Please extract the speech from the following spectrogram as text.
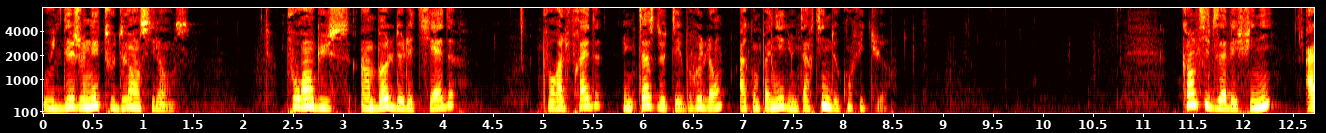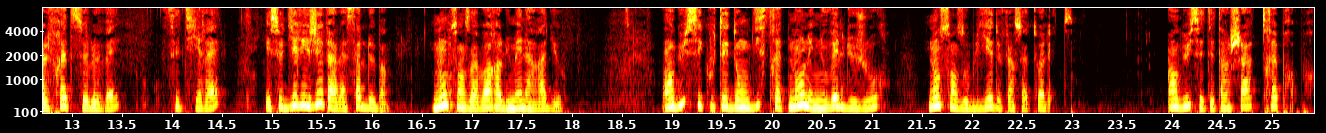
où ils déjeunaient tous deux en silence. Pour Angus, un bol de lait tiède, pour Alfred, une tasse de thé brûlant accompagnée d'une tartine de confiture. Quand ils avaient fini, Alfred se levait, s'étirait et se dirigeait vers la salle de bain, non sans avoir allumé la radio. Angus écoutait donc distraitement les nouvelles du jour, non sans oublier de faire sa toilette. Angus était un chat très propre.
